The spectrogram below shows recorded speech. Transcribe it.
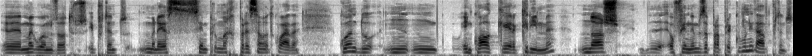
uh, magoamos outros e, portanto, merece sempre uma reparação adequada. Quando, em qualquer crime, nós ofendemos a própria comunidade, portanto,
